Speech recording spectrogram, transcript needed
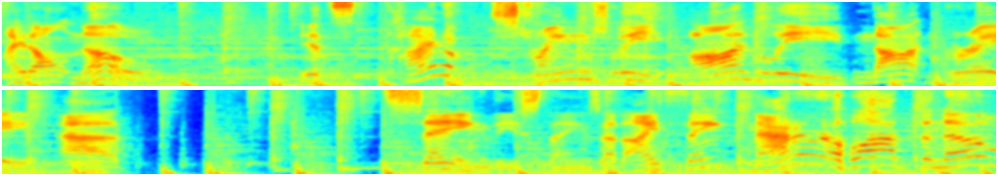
I don't know. It's kind of strangely, oddly not great at saying these things that I think matter a lot to know.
